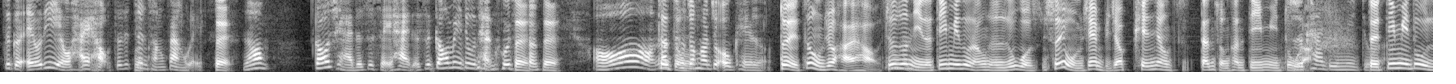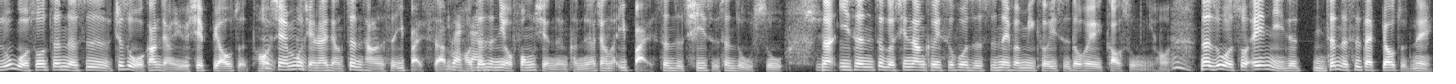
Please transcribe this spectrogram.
这个 LDL 还好，这是正常范围。对。然后。高起来的是谁害的？是高密度胆固醇。对对。哦，那这个状况就 OK 了。对，这种就还好。就是说你的低密度胆固醇，如果，所以我们现在比较偏向只单纯看低密度。只看低密度。对，低密度如果说真的是，就是我刚讲有一些标准。哦，现在目前来讲，正常人是一百三嘛，但是你有风险的人可能要降到一百，甚至七十，甚至五十五。那医生这个心脏科医师或者是内分泌科医师都会告诉你哈。那如果说哎，你的你真的是在标准内，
